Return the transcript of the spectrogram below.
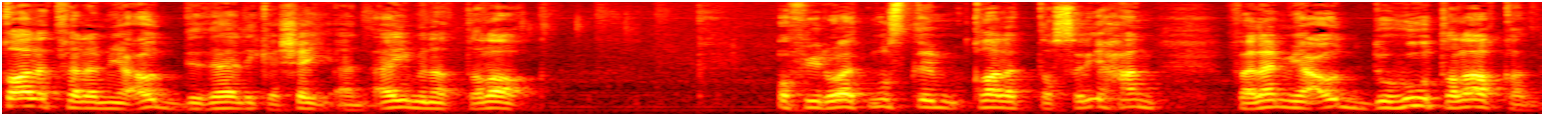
قالت فلم يعد ذلك شيئا. أي من الطلاق. وفي رواية مسلم قالت تصريحا فلم يعده طلاقا.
